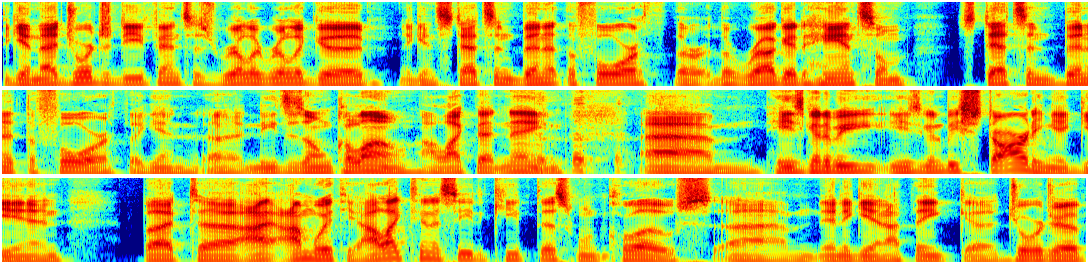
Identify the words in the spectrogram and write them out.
Again, that Georgia defense is really, really good. Again, Stetson Bennett the fourth, the the rugged, handsome Stetson Bennett the fourth. Again, uh, needs his own cologne. I like that name. um, he's gonna be he's gonna be starting again. But uh, I, I'm with you. I like Tennessee to keep this one close. Um, and again, I think uh, Georgia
